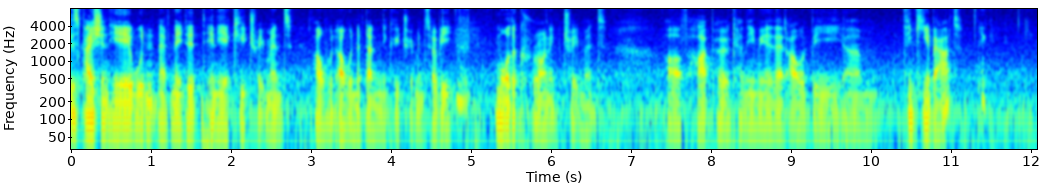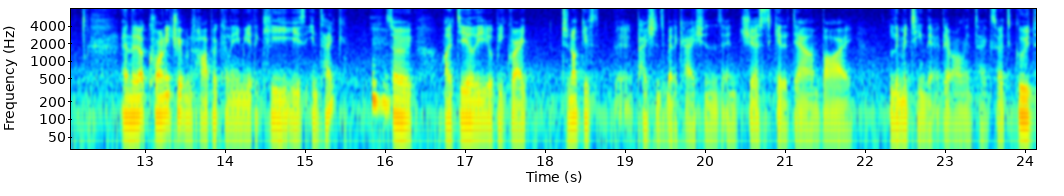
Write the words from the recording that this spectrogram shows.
this patient here wouldn't have needed any acute treatment. I would I wouldn't have done any acute treatment. So it'd be Mm. more the chronic treatment of hyperkalemia that I would be um, thinking about. Okay. And the chronic treatment of hyperkalemia, the key is intake. Mhm. So ideally, it would be great to not give uh, patients medications and just get it down by limiting their, their oral intake. So it's good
